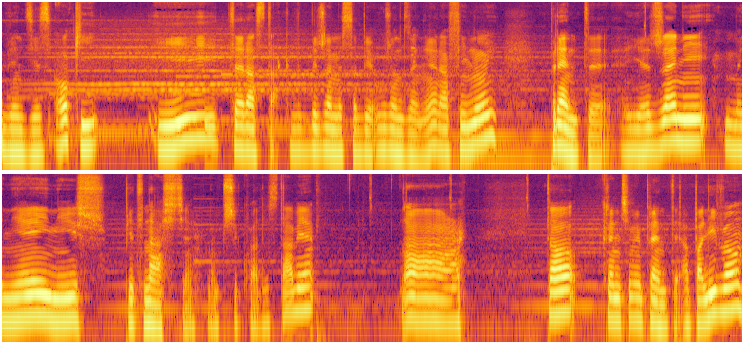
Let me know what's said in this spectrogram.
więc jest oki. I teraz tak, wybierzemy sobie urządzenie, rafinuj, pręty. Jeżeli mniej niż 15 na przykład ustawię, a, to kręcimy pręty, a paliwo,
